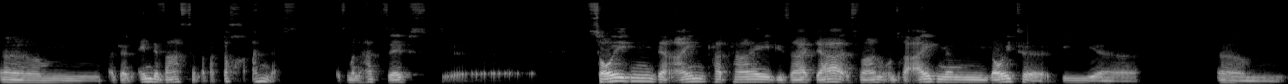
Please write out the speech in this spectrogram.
Ähm, am Ende war es dann aber doch anders. Also man hat selbst äh, Zeugen der einen Partei, die sagt, ja, es waren unsere eigenen Leute, die äh, ähm,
